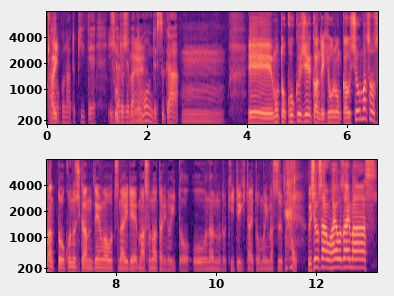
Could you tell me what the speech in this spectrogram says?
あの、はい、この後聞いていかれればと思うんですが。うん。えー、元航空自衛官で評論家牛尾正人さんとこの時間電話をつないで、まあ、そのあたりの意図などなど聞いていきたいと思います、はい、牛尾さんおはようございます。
